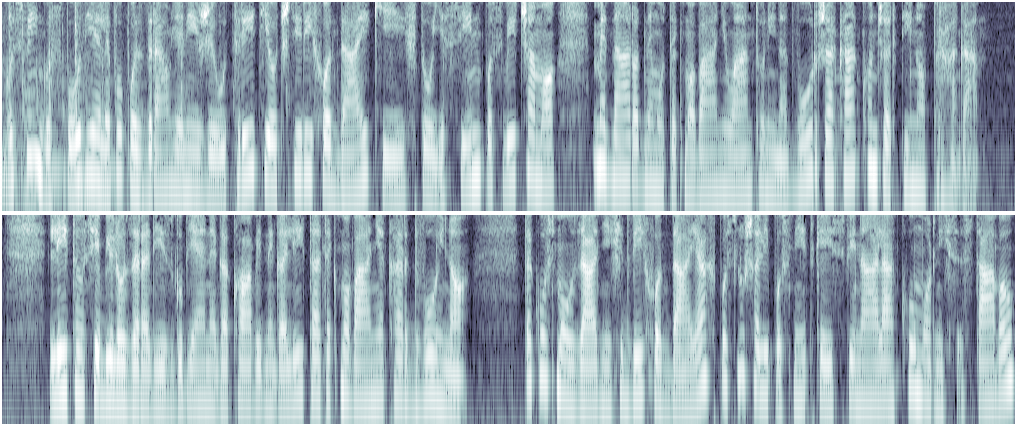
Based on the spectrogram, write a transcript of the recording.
Gospe in gospodje, lepo pozdravljeni že v tretji od štirih oddaj, ki jih to jesen posvečamo mednarodnemu tekmovanju Antonina Dvoržaka Končartino Praga. Letos je bilo zaradi izgubljenega COVID-nega leta tekmovanje kar dvojno. Tako smo v zadnjih dveh oddajah poslušali posnetke iz finala komornih sestavov,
